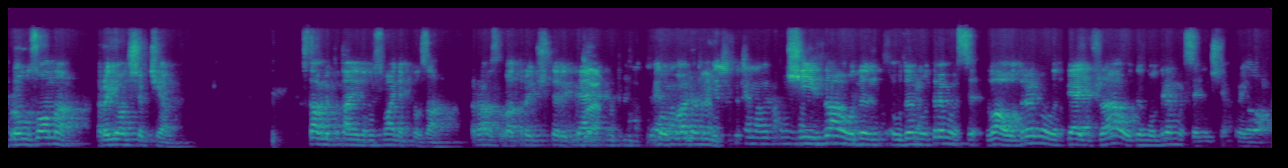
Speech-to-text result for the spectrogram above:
Промзона, район Шевченка. Ставлю питання на голосування. Хто за? Раз, два, три, чотири, п'ять. Шість за, один, один утримався, два утримали, п'ять за, один утримався, рішення прийнято.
